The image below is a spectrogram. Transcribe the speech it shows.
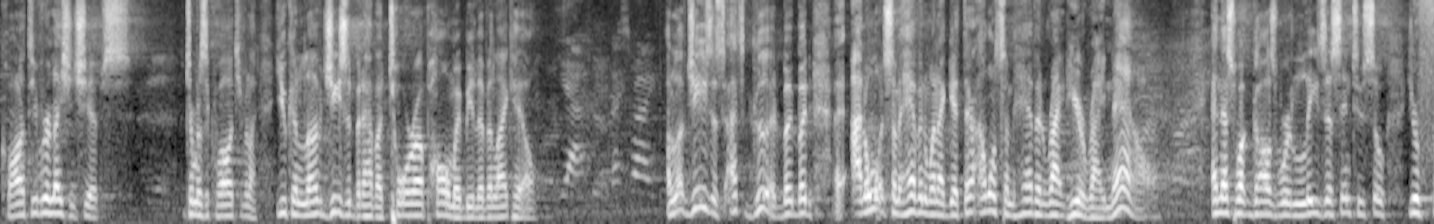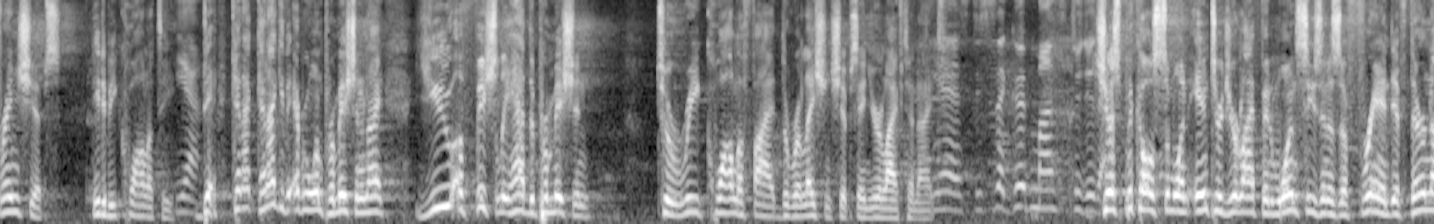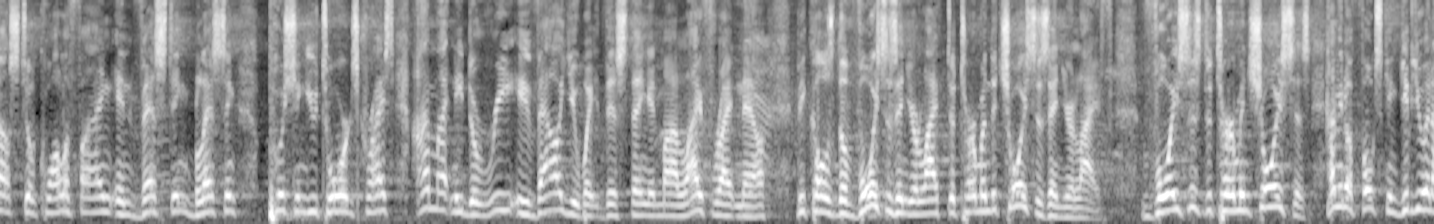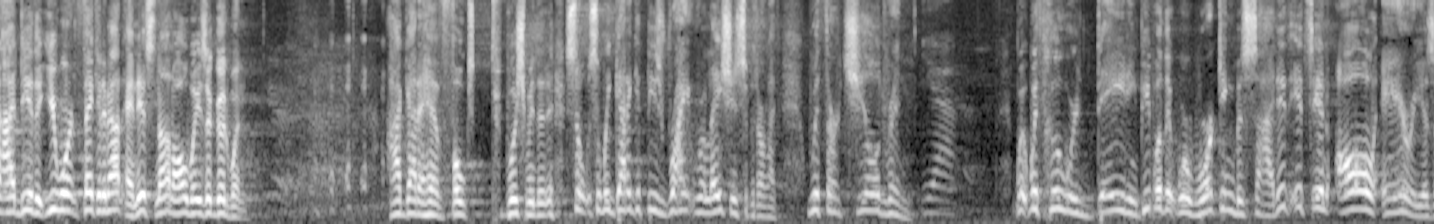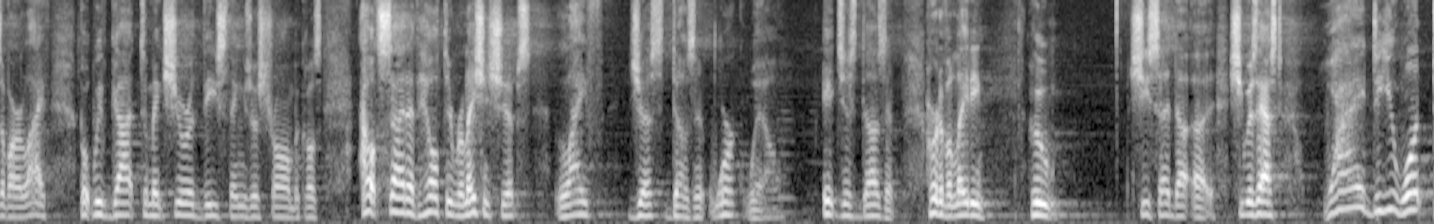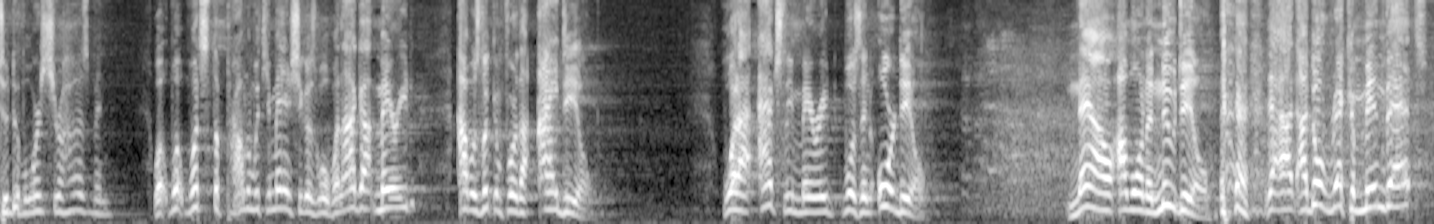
Quality of relationships determines the quality of your life. You can love Jesus but have a tore up home and be living like hell. Yeah, that's right. I love Jesus. That's good. But but I don't want some heaven when I get there. I want some heaven right here, right now. And that's what God's word leads us into. So your friendships need to be quality. Yeah. Can I, can I give everyone permission tonight? You officially have the permission to requalify the relationships in your life tonight. Yes, this is a good month to do that. Just because someone entered your life in one season as a friend, if they're not still qualifying, investing, blessing, pushing you towards Christ, I might need to reevaluate this thing in my life right now yeah. because the voices in your life determine the choices in your life. Voices determine choices. How many of folks can give you an idea that you weren't thinking about and it's not always a good one? I got to have folks to push me. To, so, so we got to get these right relationships in our life with our children. Yeah. With, with who we're dating, people that we're working beside. It, it's in all areas of our life, but we've got to make sure these things are strong because outside of healthy relationships, life just doesn't work well. It just doesn't. Heard of a lady who she said uh, uh, she was asked, "Why do you want to divorce your husband? What, what, what's the problem with your man?" She goes, "Well, when I got married." I was looking for the ideal. What I actually married was an ordeal. Now I want a new deal. I, I don't recommend that.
